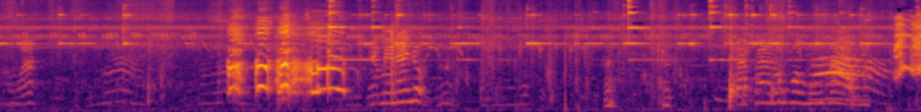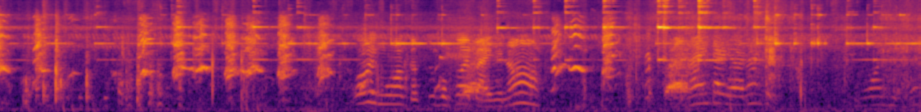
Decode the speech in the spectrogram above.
เอามาแม่ไม่ได้ลูกป้าป้าลงพงลงข่าวนี่โอ้ยงัวก็คือบ่เคยไปเลยเนาะไปใจเดียวนะงัวเหี้ยนะ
